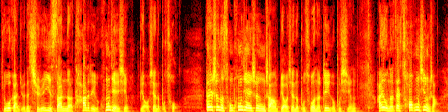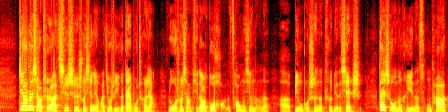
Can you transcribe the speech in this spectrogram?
给我感觉呢，奇瑞 E 三的它的这个空间性表现的不错。但是呢，从空间性上表现的不错呢，这个不行。还有呢，在操控性上，这样的小车啊，其实说心里话就是一个代步车辆。如果说想提到有多好的操控性能呢，呃，并不是呢特别的现实。但是我们可以呢从它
